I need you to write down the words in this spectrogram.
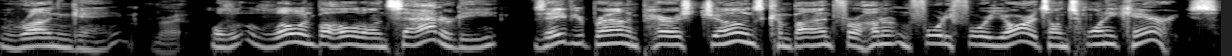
run game? Right. Well, lo and behold, on Saturday, Xavier Brown and Perris Jones combined for 144 yards on 20 carries.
